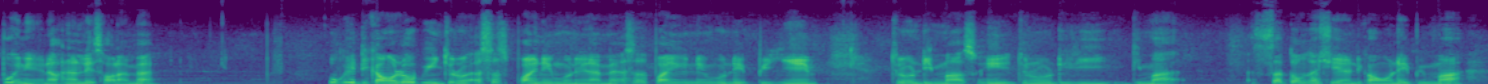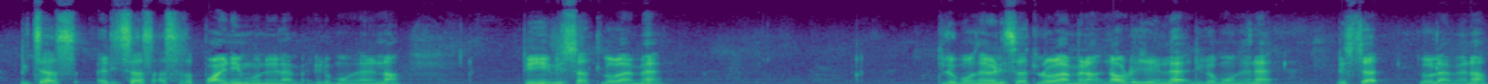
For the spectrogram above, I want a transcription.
ပွင့်နေတယ်နော်ခဏလေးစောက်လိုက်မယ်။ okay ဒီကောင်ကိုလုပ်ပြီးရင်ကျွန်တော် access point name ကိုနေလိုက်မယ် access point name ကိုနေပြီးရင်ကျွန်တော်ဒီမှာဆိုရင်ကျွန်တော်ဒီဒီမှာ738ရန်ဒီကောင်ကိုနေပြီးမှ research research access point name ကိုနေလိုက်မယ်ဒီလိုပုံစံနဲ့နော်ပြီးရင် research လုပ်လိုက်မယ်ဒီလိုပုံစံနဲ့ research လုပ်လိုက်မယ်နော်နောက်တစ်ချိန်လက်ဒီလိုပုံစံနဲ့ research လုပ်လိုက်မယ်နော်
